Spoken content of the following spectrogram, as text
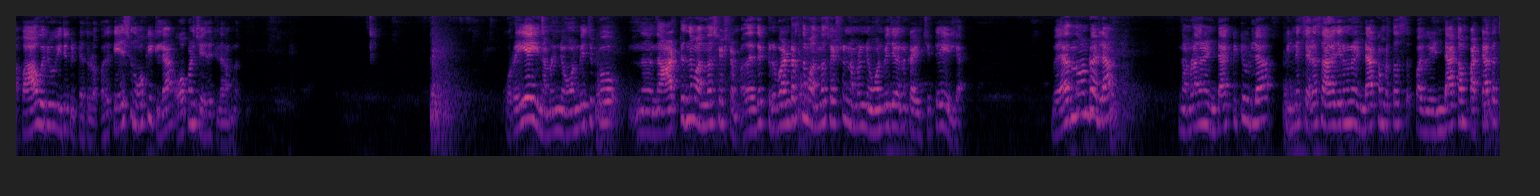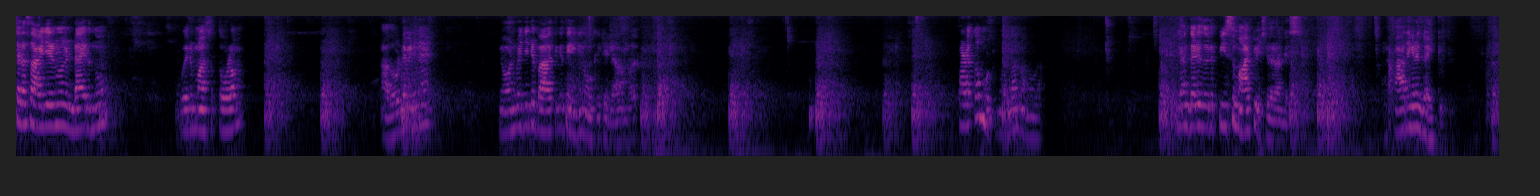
അപ്പോൾ ആ ഒരു ഇത് കിട്ടത്തുള്ളൂ. അപ്പോൾ അത് ടേസ്റ്റ് നോക്കിയിട്ടില്ല ഓപ്പൺ ചെയ്തിട്ടില്ല നമ്മൾ കുറേയായി നമ്മൾ നോൺ വെജ് ഇപ്പോൾ നാട്ടിൽ നിന്ന് വന്ന ശേഷം അതായത് ട്രിവാൻഡ്രത്ത് വന്ന ശേഷം നമ്മൾ നോൺ വെജ് അങ്ങനെ കഴിച്ചിട്ടേ ഇല്ല. വേറെ ഒന്നുകൊണ്ടല്ല നമ്മളങ്ങനെ ഉണ്ടാക്കിയിട്ടുമില്ല പിന്നെ ചില സാഹചര്യങ്ങൾ ഉണ്ടാക്കാൻ പറ്റാത്ത ഉണ്ടാക്കാൻ പറ്റാത്ത ചില സാഹചര്യങ്ങൾ ഉണ്ടായിരുന്നു ഒരു മാസത്തോളം. അതുകൊണ്ട് പിന്നെ നോൺ വെജിന്റെ ഭാഗത്തേക്ക് തിരിഞ്ഞ് നോക്കിയിട്ടില്ല നമ്മൾ പടക്കം പൊട്ടുന്നില്ല നമ്മൾ ഞാൻ എന്തായാലും ഇതൊരു പീസ് മാറ്റി വെച്ച് തരാം ഗസ് ആരെങ്കിലും കഴിക്കും.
